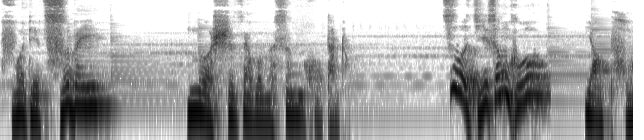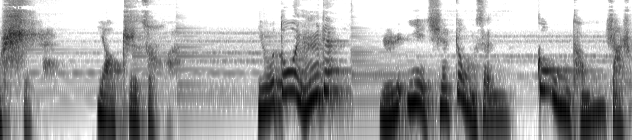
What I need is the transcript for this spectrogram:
佛的慈悲，落实在我们生活当中。自己生活要朴实，要知足啊！有多余的，与一切众生共同享受。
